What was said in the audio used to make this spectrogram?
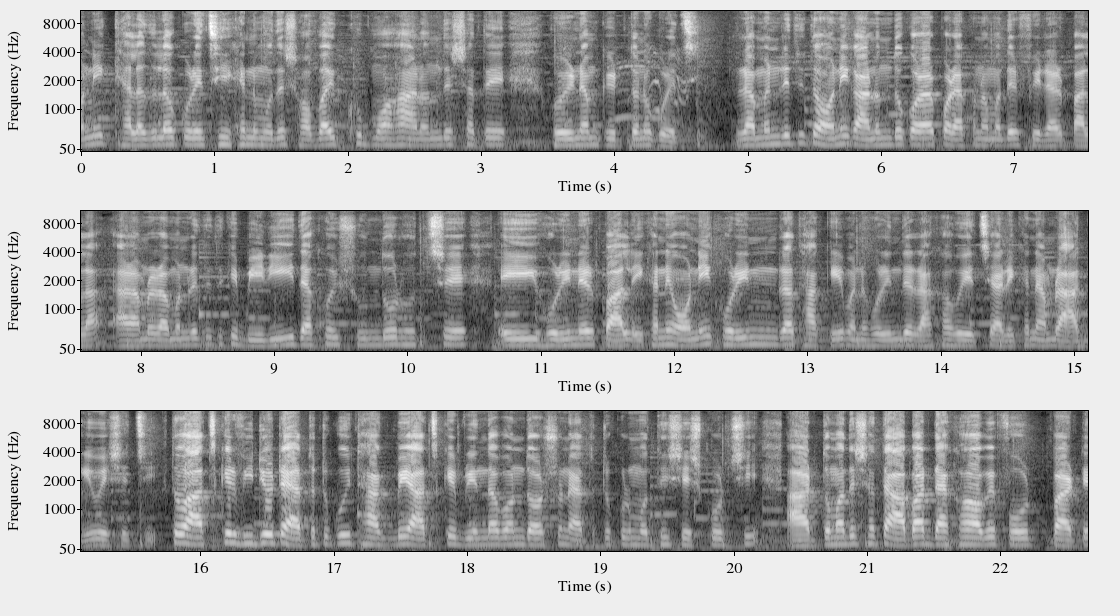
অনেক খেলাধুলাও করেছি। এখানের মধ্যে সবাই খুব মহা আনন্দের সাথে হরিনাম কীর্তনও করেছি। রমন রেতিতে অনেক আনন্দ করার পর এখন আমাদের ফেরার পালা। আর আমরা রমন রেতি থেকে বেরিয়েই দেখো সুন্দর হচ্ছে এই হরিণের পাল। এখানে অনেক হরিণরা থাকে মানে হরিণদের রাখা হয়েছে, আর এখানে আমরা আগেও এসেছি। তো আজকের ভিডিওটা এতটুকুই থাকবে। আজকে বৃন্দাবন দর্শন এতটুকুর মধ্যেই শেষ করছি। আর তোমাদের সাথে আবার দেখা হবে ফোর্থ পার্টে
